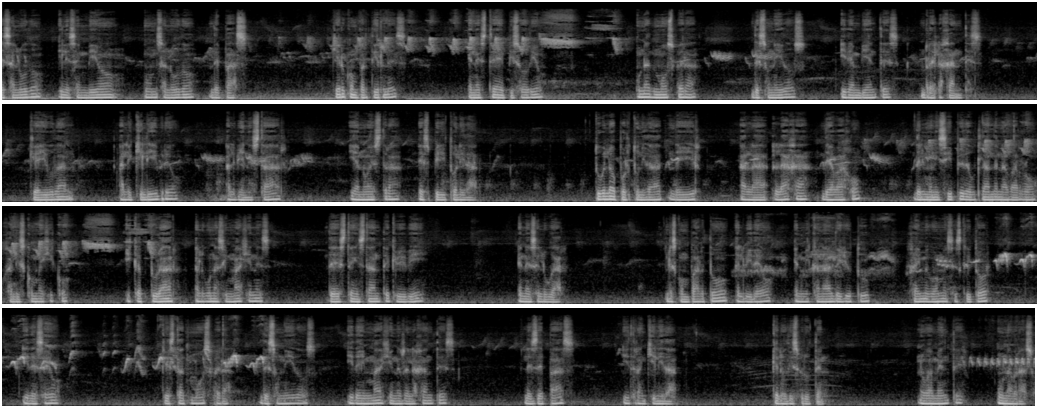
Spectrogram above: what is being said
Les saludo y les envío un saludo de paz. Quiero compartirles en este episodio una atmósfera de sonidos y de ambientes relajantes que ayudan al equilibrio, al bienestar y a nuestra espiritualidad. Tuve la oportunidad de ir a la Laja de Abajo del municipio de Utlán de Navarro, Jalisco, México, y capturar algunas imágenes de este instante que viví en ese lugar. Les comparto el video en mi canal de YouTube Jaime Gómez Escritor y deseo que esta atmósfera de sonidos y de imágenes relajantes les dé paz y tranquilidad. Que lo disfruten. Nuevamente, un abrazo.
